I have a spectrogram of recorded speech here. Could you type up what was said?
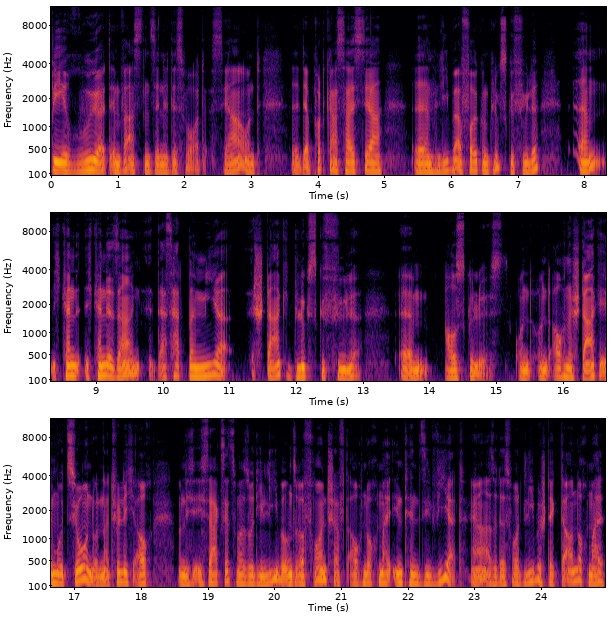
berührt im wahrsten Sinne des Wortes. Ja, und äh, der Podcast heißt ja äh, Liebe, Erfolg und Glücksgefühle. Ähm, ich, kann, ich kann dir sagen, das hat bei mir starke Glücksgefühle ähm, ausgelöst und, und auch eine starke Emotion und natürlich auch, und ich, ich sage es jetzt mal so, die Liebe unserer Freundschaft auch nochmal intensiviert. Ja? Also das Wort Liebe steckt da auch nochmal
